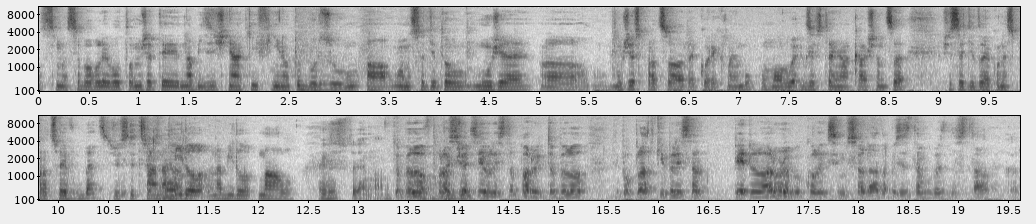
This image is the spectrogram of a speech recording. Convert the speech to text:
jsme se bavili o tom, že ty nabízíš nějaký fee na tu burzu a on se ti to může, uh, může zpracovat jako rychle nebo pomalu, existuje nějaká šance, že se ti to jako nespracuje vůbec? Že si třeba nabídl, nabídl málo? Existuje, no. To bylo v prosinci v listopadu, to bylo, ty poplatky byly snad 5 dolarů, nebo kolik si musel dát, aby se tam vůbec dostal? Jako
